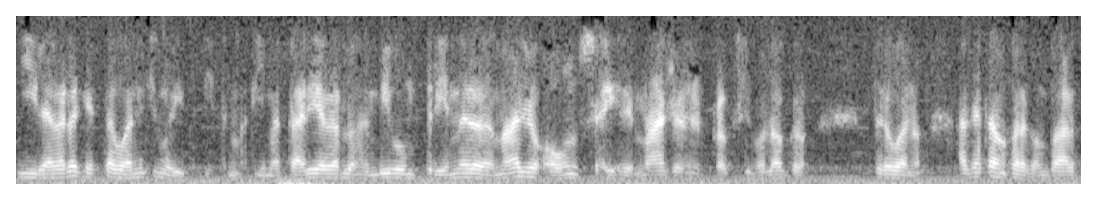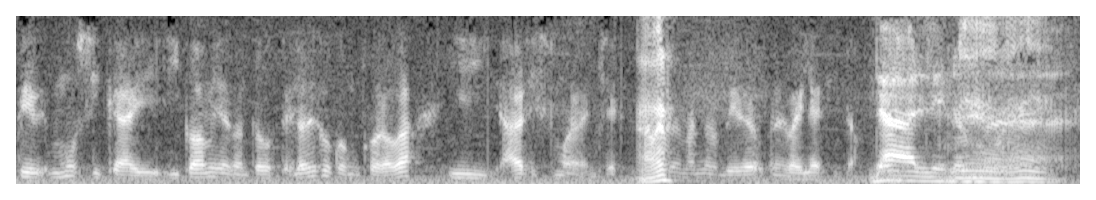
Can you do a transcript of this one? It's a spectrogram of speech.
Y la verdad que está buenísimo y, y, y mataría verlos en vivo un primero de mayo o un 6 de mayo en el próximo locro pero bueno, acá estamos para compartir música y, comida con todos ustedes. Lo dejo con Corobá y a ver si se mueven, che. A ver. Me mando un video con el bailecito. Dale, no.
